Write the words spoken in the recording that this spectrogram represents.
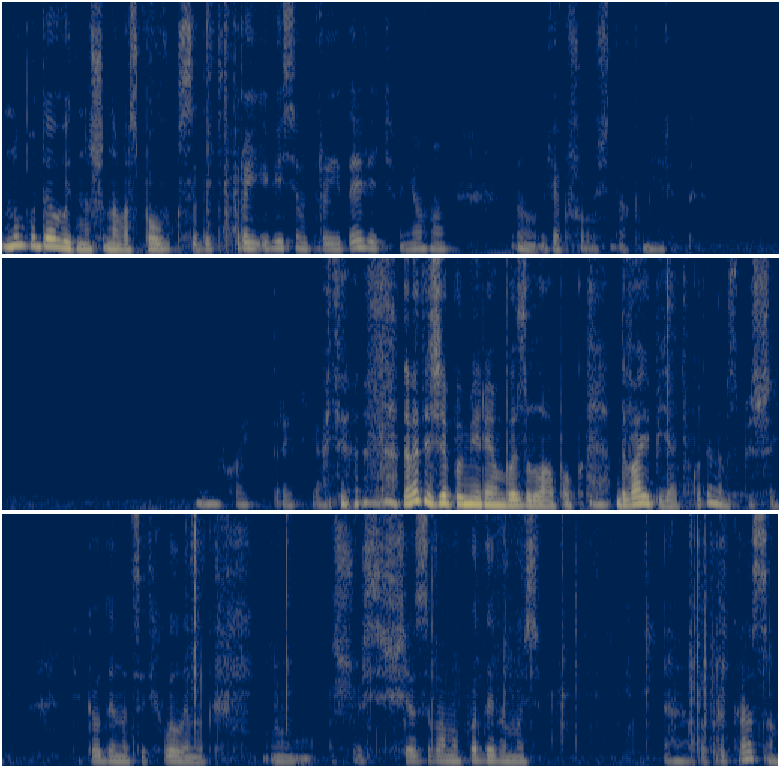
ну буде видно, що на вас павук сидить. 3,8, 3,9 у нього, ну, якщо ось так міряти. Ну, Хай 3,5. Давайте ще поміряємо без лапок. 2,5. Куди нам спішить? Тільки 11 хвилинок. Щось ще з вами подивимось е, по прикрасам.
